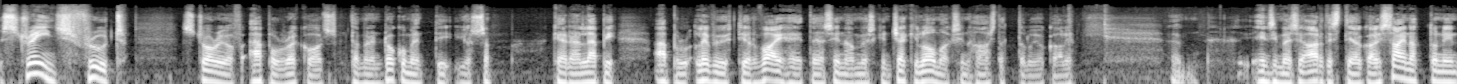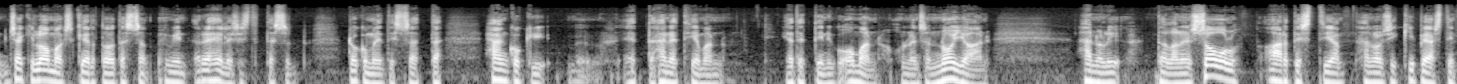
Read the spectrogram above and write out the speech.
Strange Fruit, Story of Apple Records, tämmöinen dokumentti, jossa käydään läpi Apple-levyyhtiön vaiheita, ja siinä on myöskin Jackie Lomaxin haastattelu, joka oli ensimmäisiä artisteja, joka oli sainattu, niin Jackie Lomax kertoo tässä hyvin rehellisesti tässä dokumentissa, että hän koki, että hänet hieman jätettiin niin oman onnensa nojaan. Hän oli tällainen soul-artisti ja hän olisi kipeästi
